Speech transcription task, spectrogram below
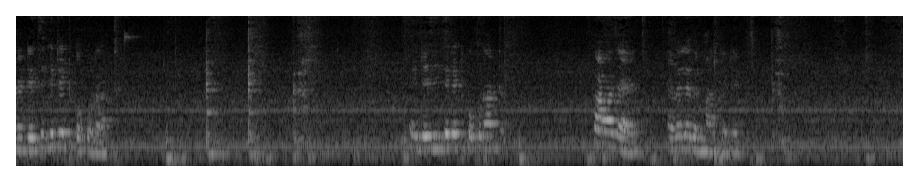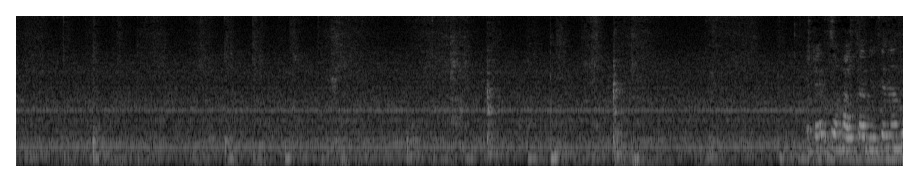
মানে ডেজিকেটেড কোকোনাট এই ডেজিকেটেড কোকোনাট পাওয়া যায় অ্যাভেলেবেল মার্কেটে এটা একটু হালকা ভিজে নেব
